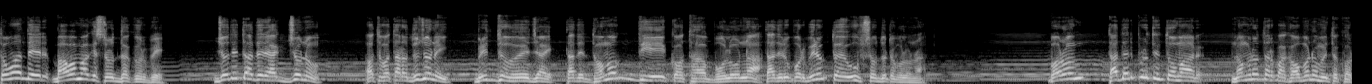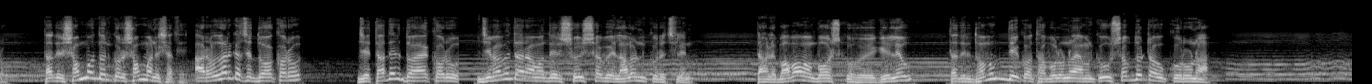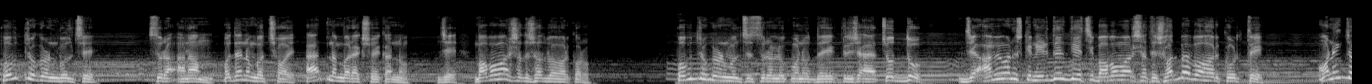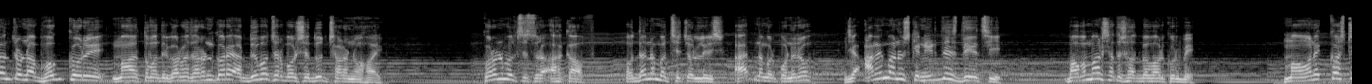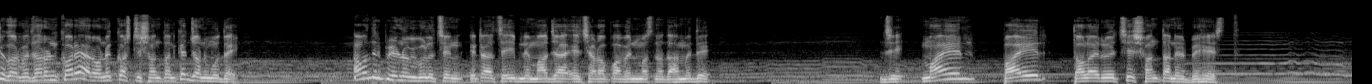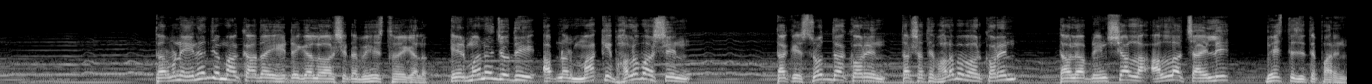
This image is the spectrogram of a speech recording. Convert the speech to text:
তোমাদের বাবা মাকে শ্রদ্ধা করবে। যদি তাদের একজনও অথবা তারা দুজনেই বৃদ্ধ হয়ে যায়, তাদের ধমক দিয়ে কথা বলো না। তাদের উপর বিরক্ত হয়ে উপ শব্দটা বলো না। বরং তাদের প্রতি তোমার নম্রতার পাখা অবনমিত করো। তাদের সম্বোধন করো সম্মানের সাথে। আর আল্লাহর কাছে দোয়া করো যে তাদের দয়া করো, যেভাবে তারা আমাদের শৈশবে লালন করেছিলেন। তাহলে বাবা মা বয়স্ক হয়ে গেলেও তাদের ধমক দিয়ে কথা বলো না, এমনকি শব্দটাও করো না। পবিত্রকরণ বলছে সুরা আনাম, অধ্যায় নম্বর ছয়, আয়াত নম্বর একশো একান্ন, যে বাবা মার সাথে সদ্ব্যবহার করো। পবিত্রকরণ বলছে সুরা লোকমান অধ্যায় একত্রিশ, আয়াত চোদ্দ, যে আমি মানুষকে নির্দেশ দিয়েছি বাবা মার সাথে সদ্ব্যবহার করতে। অনেক যন্ত্রণা ভোগ করে মা তোমাদের গর্ভে ধারণ করে আর দুই বছর বয়সে দুধ ছাড়ানো হয়। কোরআন বলছে সুরা আহকাফ, অধ্যায় নম্বর ছেচল্লিশ, আয়াত নম্বর পনেরো, যে আমি মানুষকে নির্দেশ দিয়েছি বাবা মার সাথে সদ্ব্যবহার করবে। মা অনেক কষ্টে গর্ভে ধারণ করে আর অনেক কষ্টে সন্তানকে জন্ম দেয়। আমাদের প্রিয় নবী বলেছেন, এটা আছে ইবনে মাজা, এছাড়াও পাবেন মাসনাদ আহমেদে, যে মায়ের পায়ের তলায় রয়েছে সন্তানের বেহেস্ত তার মানে এনা যে মা কাদায় হেঁটে গেল আর সেটা বেহেস্ত হয়ে গেল। এর মানে যদি আপনার মাকে ভালোবাসেন, তাকে শ্রদ্ধা করেন, তার সাথে ভালো ব্যবহার করেন, তাহলে আপনি ইনশাল্লাহ আল্লাহ চাইলে বেহেস্তে যেতে পারেন।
